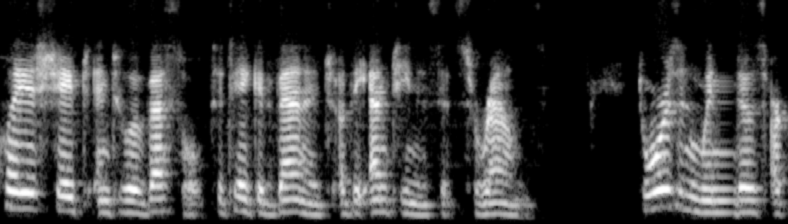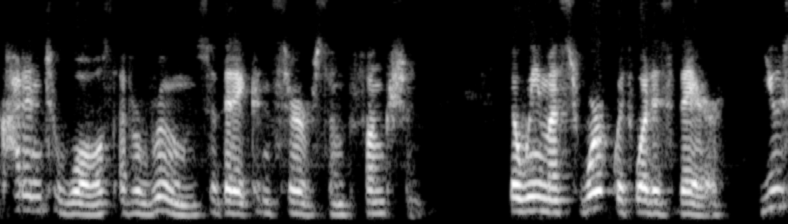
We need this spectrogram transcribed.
Clay is shaped into a vessel to take advantage of the emptiness it surrounds. Doors and windows are cut into walls of a room so that it can serve some function. Though we must work with what is there, use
